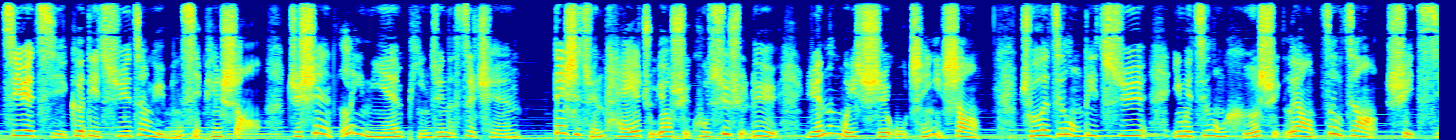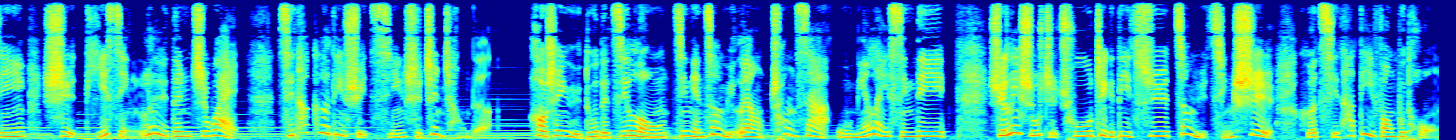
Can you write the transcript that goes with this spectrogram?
七月起，各地区降雨明显偏少，只剩历年平均的四成。但是全台主要水库蓄水率仍能维持五成以上。除了基隆地区，因为基隆河水量骤降，水情是提醒绿灯之外，其他各地水情是正常的。号称雨都的基隆，今年降雨量创下五年来新低。水利署指出，这个地区降雨情势和其他地方不同。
